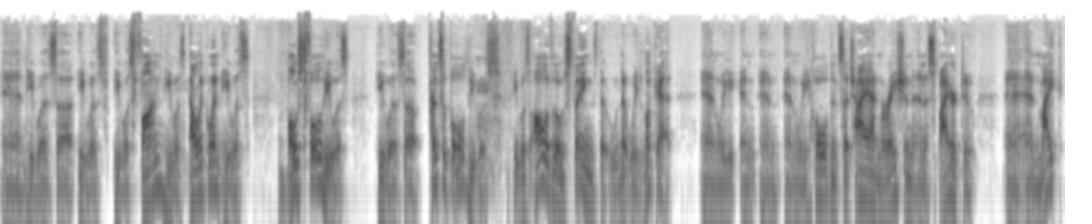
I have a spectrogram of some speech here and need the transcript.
and he was uh, he was he was fun. He was eloquent. He was boastful. He was he was uh, principled. He was he was all of those things that that we look at and we and and and we hold in such high admiration and aspire to. And, and Mike,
